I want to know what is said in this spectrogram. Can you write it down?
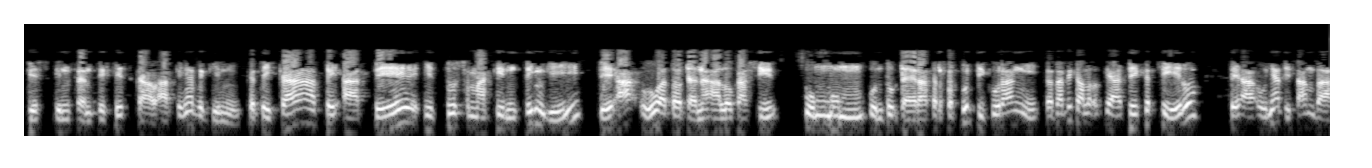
disinsentif fiskal. Artinya begini, ketika PAD itu semakin tinggi, DAU atau dana alokasi umum untuk daerah tersebut dikurangi. Tetapi kalau PAD kecil, DAU-nya ditambah.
